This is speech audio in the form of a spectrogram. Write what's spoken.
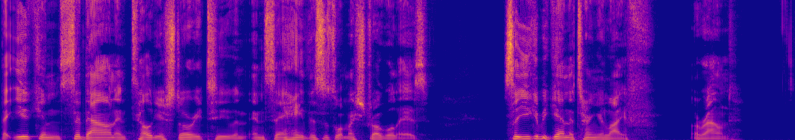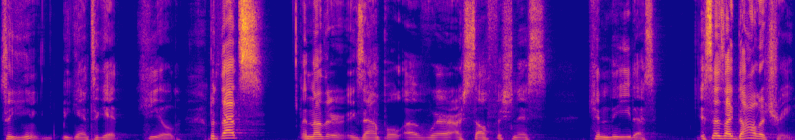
that you can sit down and tell your story to and, and say, hey, this is what my struggle is. So you can begin to turn your life around. So you can begin to get healed. But that's another example of where our selfishness can lead us. It says idolatry.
